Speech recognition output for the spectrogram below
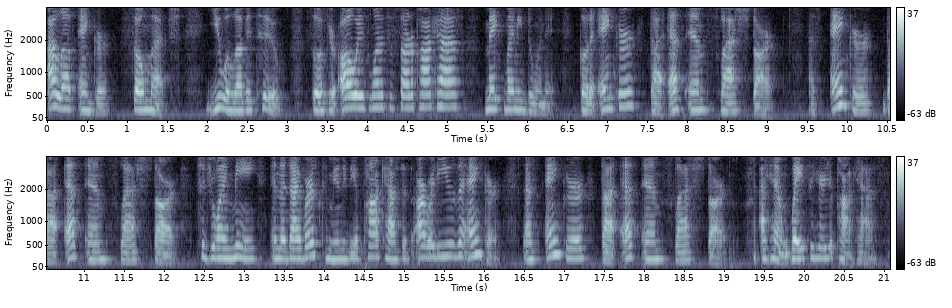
I love Anchor so much. You will love it too. So if you're always wanted to start a podcast, make money doing it. Go to anchor.fm slash start. That's anchor.fm slash start to join me in the diverse community of podcasters already using Anchor. That's anchor.fm slash start. I can't wait to hear your podcast.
